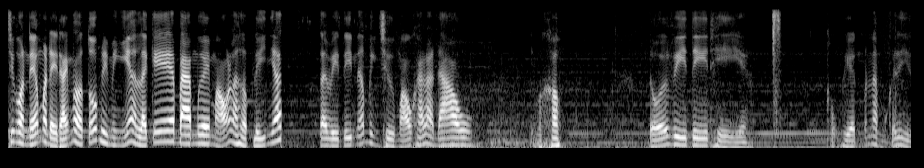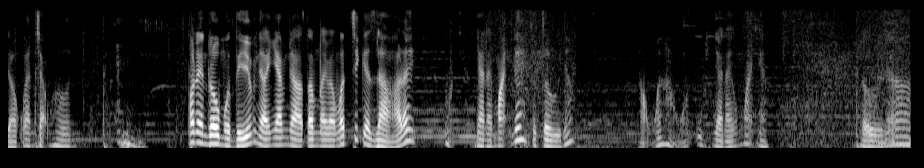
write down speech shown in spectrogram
Chứ còn nếu mà để đánh vào tốt thì mình nghĩ là lấy cái ba mươi máu là hợp lý nhất. Tại vì tí nữa mình trừ máu khá là đau. Nhưng mà không. Đối với vt thì cống hiến vẫn là một cái gì đó quan trọng hơn mất enro một tí, nhờ anh em nhờ, tầm này mà mất chích là dở đấy. Nhà này mạnh đấy, từ từ nhá. Hỏng á hỏng á. Nhà này cũng mạnh à từ nhá.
